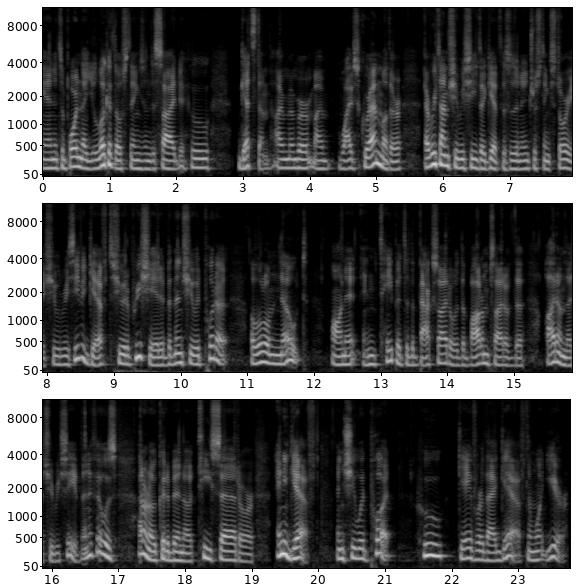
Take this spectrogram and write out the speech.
and it's important that you look at those things and decide who gets them. I remember my wife's grandmother, every time she received a gift, this is an interesting story. She would receive a gift, she would appreciate it, but then she would put a, a little note on it and tape it to the backside or the bottom side of the item that she received. And if it was, I don't know, it could have been a tea set or any gift, and she would put who gave her that gift and what year.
